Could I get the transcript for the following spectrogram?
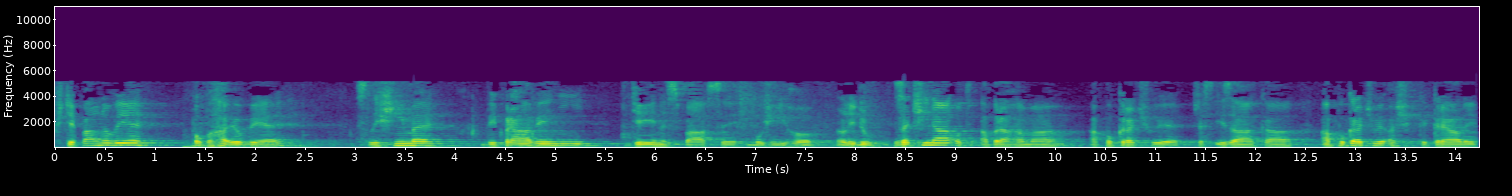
V Štěpánově obhajobě slyšíme vyprávění dějin spásy božího lidu. Začíná od Abrahama a pokračuje přes Izáka a pokračuje až ke králi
